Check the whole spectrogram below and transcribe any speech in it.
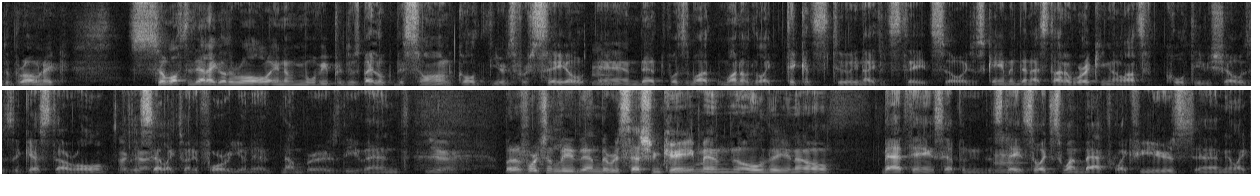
Dubrovnik. So after that, I got a role in a movie produced by Luc Besson called Tears for Sale, Mm. and that was what, one of the like tickets to the United States. So I just came, and then I started working on lots of cool TV shows as a guest star role. As I said, like 24 unit numbers, the event. Yeah. But unfortunately, then the recession came, and all the you know bad things happened in the Mm. states. So I just went back for like a few years, and in like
